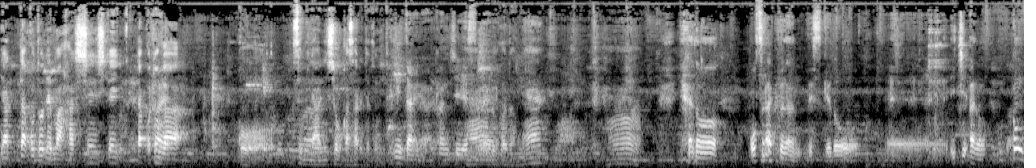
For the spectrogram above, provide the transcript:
やったことでまあ発信していったことが、はこうセミナーに消化されてくるみたいな感じですななるね。ほどねあの、おそらくなんですけど、えー一あの今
